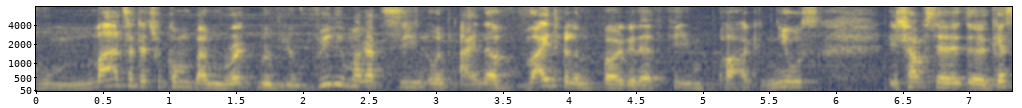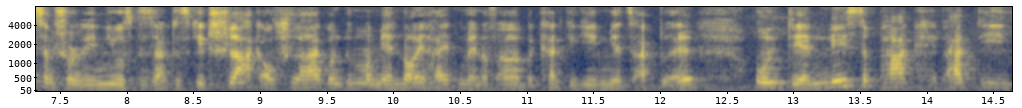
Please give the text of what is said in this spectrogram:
Mahlzeit, herzlich willkommen beim Red Review Video Magazin und einer weiteren Folge der Theme Park News. Ich habe es ja äh, gestern schon in den News gesagt, es geht Schlag auf Schlag und immer mehr Neuheiten werden auf einmal bekannt gegeben, jetzt aktuell. Und der nächste Park hat die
